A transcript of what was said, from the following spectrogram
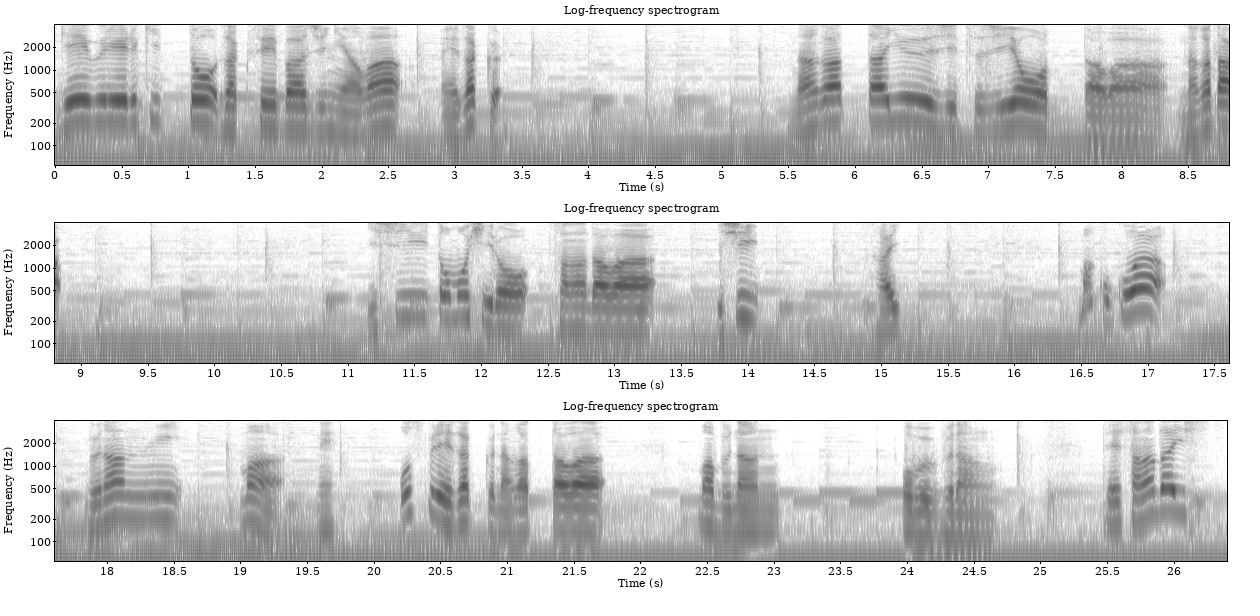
イ。ゲイブリエル・キッドザック・セイバージュニアは、えー、ザック。永田裕二辻陽太は永田。石井智弘真田は石井。はい。まあここは無難にまあねオスプレイザック永田はまあ無難オブ無難で真田石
